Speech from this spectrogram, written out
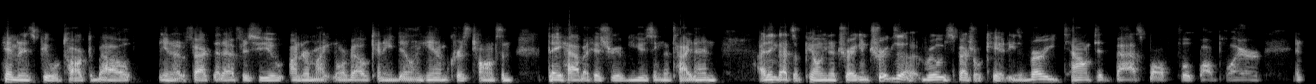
him and his people talked about you know, the fact that FSU under Mike Norvell, Kenny Dillingham, Chris Thompson, they have a history of using the tight end. I think that's appealing to Trigg. And Trigg's a really special kid. He's a very talented basketball, football player, and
